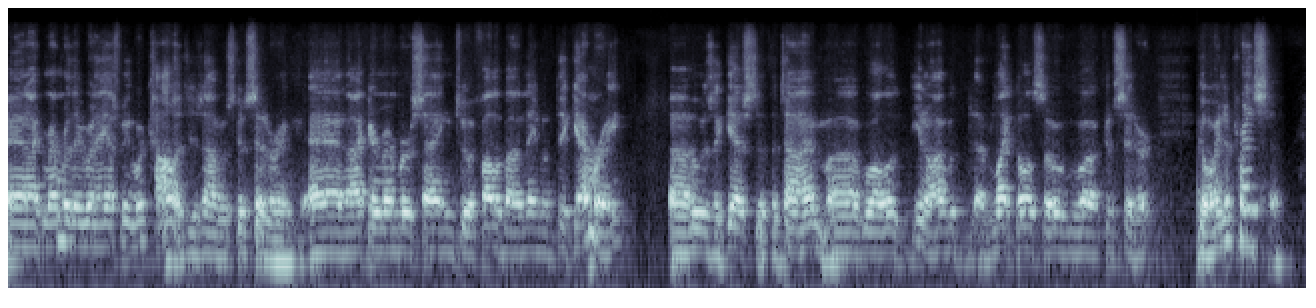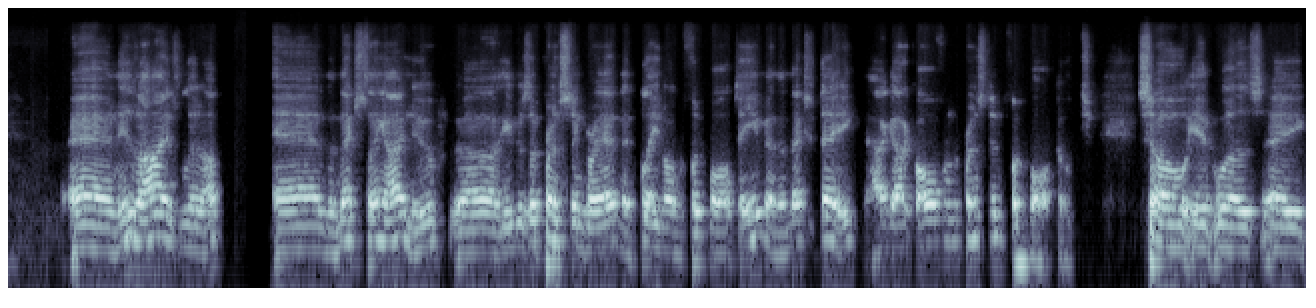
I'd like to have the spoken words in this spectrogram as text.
And I remember they would ask me what colleges I was considering. And I can remember saying to a fellow by the name of Dick Emery, uh, who was a guest at the time, uh, well, you know, I would I'd like to also uh, consider going to Princeton. And his eyes lit up and the next thing I knew, uh, he was a Princeton grad and had played on the football team. And the next day, I got a call from the Princeton football coach. So it was a,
